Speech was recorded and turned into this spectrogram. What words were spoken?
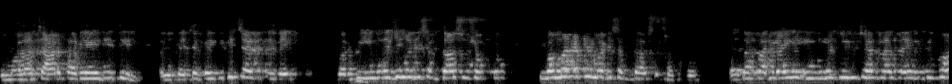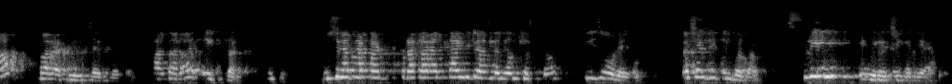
तुम्हाला चार पर्याय देतील आणि त्याच्यापैकी विचारतील एक वरती इंग्रजीमध्ये शब्द असू शकतो किंवा मराठीमध्ये शब्द असू शकतो. त्याचा पर्याय इंग्रजी विचारला जाईल किंवा मराठी विचारला जाईल. हा झाला एक प्रकार. दुसऱ्या प्रकार प्रकारात काय विचारलं जाऊ शकतं? की जोडे. कशा देतील बघा. स्क्रीन इंग्रजीमध्ये आहे.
